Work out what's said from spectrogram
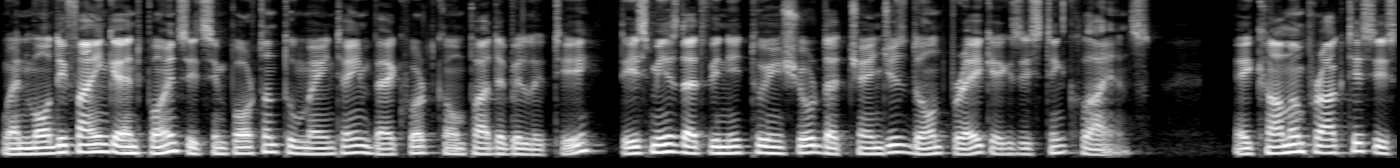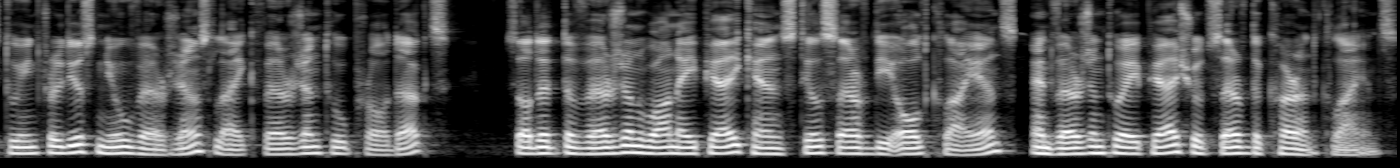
When modifying endpoints, it's important to maintain backward compatibility. This means that we need to ensure that changes don't break existing clients. A common practice is to introduce new versions like version 2 products so that the version 1 API can still serve the old clients and version 2 API should serve the current clients.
